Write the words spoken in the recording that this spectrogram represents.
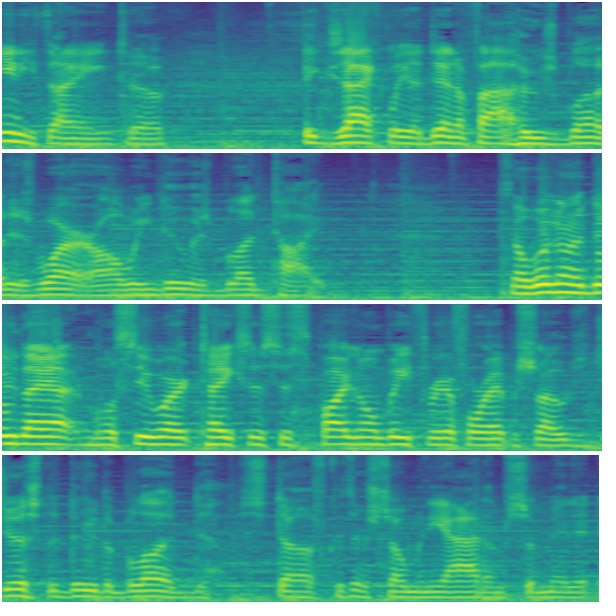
anything to exactly identify whose blood is where. All we can do is blood type. So we're going to do that, and we'll see where it takes us. It's probably going to be three or four episodes just to do the blood stuff because there's so many items submitted.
